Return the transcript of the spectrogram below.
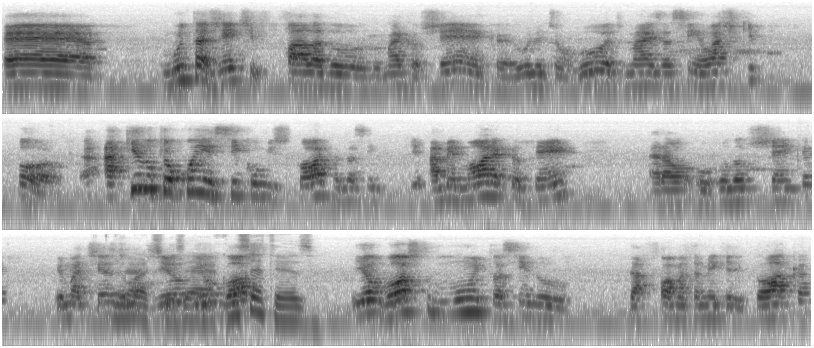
é, muita gente fala do, do Michael Schenker, Willie John Wood, mas assim, eu acho que pô, aquilo que eu conheci como Scorpions, assim, a memória que eu tenho era o, o Rudolf Schenker e o Matias Do eu, é, eu com gosto certeza. e eu gosto muito, assim, do, da forma também que ele toca.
